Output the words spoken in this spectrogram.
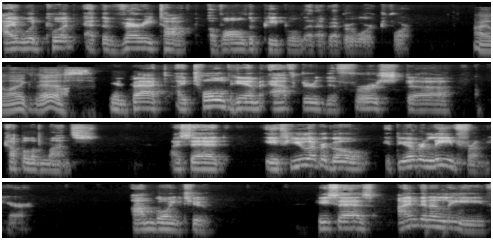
I would put at the very top of all the people that I've ever worked for. I like this. Uh, in fact, I told him after the first uh, couple of months, I said, if you ever go, if you ever leave from here, I'm going to. He says, I'm going to leave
